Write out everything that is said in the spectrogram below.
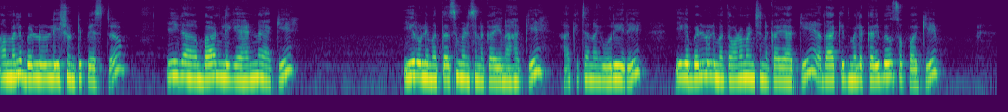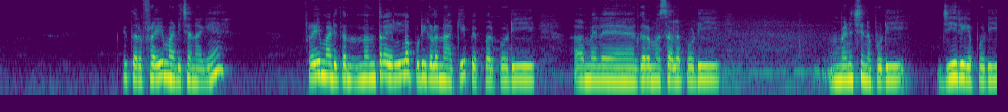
ಆಮೇಲೆ ಬೆಳ್ಳುಳ್ಳಿ, ಶುಂಠಿ ಪೇಸ್ಟ್ ಈಗ ಬಾಣಲಿಗೆ ಎಣ್ಣೆ ಹಾಕಿ, ಈರುಳ್ಳಿ ಮತ್ತು ಹಸಿಮೆಣಸಿನಕಾಯಿನ ಹಾಕಿ ಹಾಕಿ ಚೆನ್ನಾಗಿ ಉರಿಯಿರಿ ಈಗ ಬೆಳ್ಳುಳ್ಳಿ ಮತ್ತು ಒಣಮೆಣಸಿನಕಾಯಿ ಹಾಕಿ, ಅದು ಹಾಕಿದ ಮೇಲೆ ಕರಿಬೇವು ಸೊಪ್ಪು ಹಾಕಿ, ಈ ಥರ ಫ್ರೈ ಮಾಡಿ ಚೆನ್ನಾಗಿ. ಫ್ರೈ ಮಾಡಿದ ನಂತರ ಎಲ್ಲ ಪುಡಿಗಳನ್ನು ಹಾಕಿ ಪೆಪ್ಪರ್ ಪುಡಿ, ಆಮೇಲೆ ಗರಂ ಮಸಾಲ ಪುಡಿ, ಮೆಣಸಿನ ಪುಡಿ ಜೀರಿಗೆ ಪುಡಿ,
